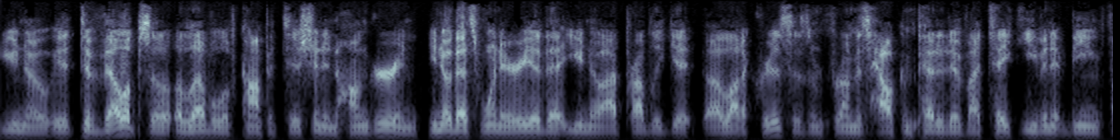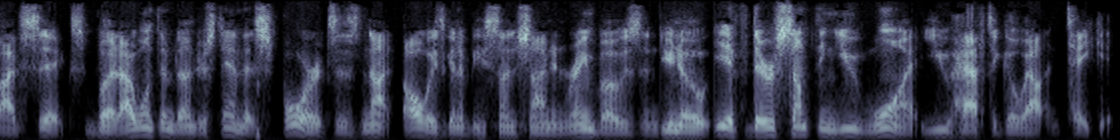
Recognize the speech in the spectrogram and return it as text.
you know, it develops a, a, level of competition and hunger. And, you know, that's one area that, you know, I probably get a lot of criticism from is how competitive I take, even at being five, six. But I want them to understand that sports is not always going to be sunshine and rainbows. And, you know, if there's something you want, you have to go out and take it.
